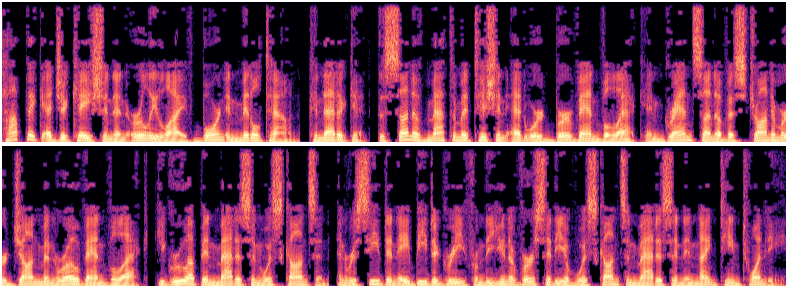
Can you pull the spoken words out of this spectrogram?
Topic education and early life Born in Middletown, Connecticut, the son of mathematician Edward Burr Van Vleck and grandson of astronomer John Monroe Van Vleck, he grew up in Madison, Wisconsin, and received an A.B. degree from the University of Wisconsin-Madison in 1920.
